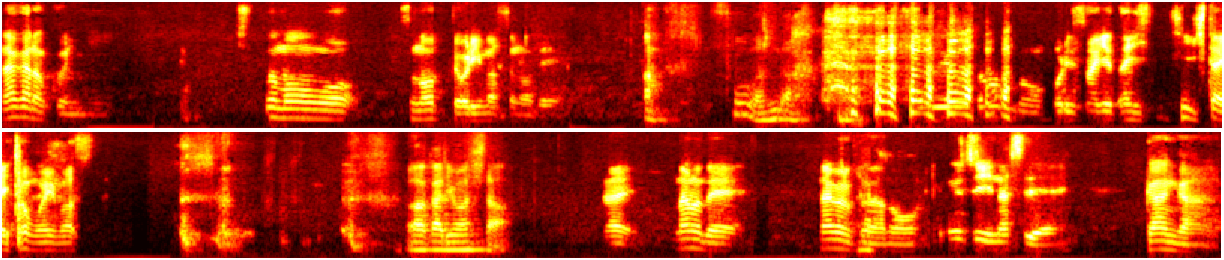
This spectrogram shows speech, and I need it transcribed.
長野くんに質問を募っておりますので、そうなんだ。それをどんどん掘り下げていきたいと思います。わかりました。はい。なので、長野くん、あの、NG なしで、ガンガン、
